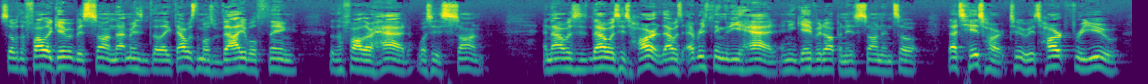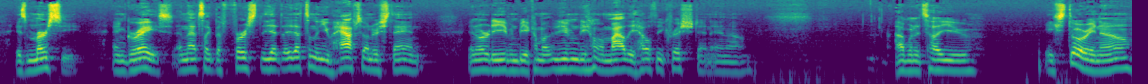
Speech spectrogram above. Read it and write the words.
So if the Father gave up his son, that means that like that was the most valuable thing that the Father had was his son. And that was that was his heart. That was everything that he had, and he gave it up in his son. And so that's his heart too. His heart for you is mercy and grace, and that's like the first. That's something you have to understand in order to even become a, even become a mildly healthy Christian. And um, I'm going to tell you a story now.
